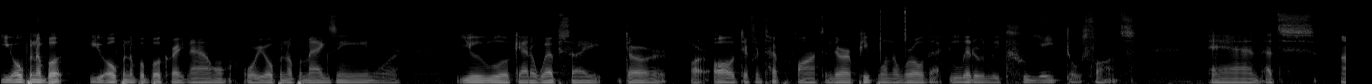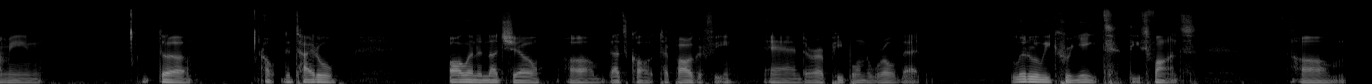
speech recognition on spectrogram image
you open a book, you open up a book right now, or you open up a magazine, or you look at a website. There are, are all different type of fonts, and there are people in the world that literally create those fonts, and that's, I mean, the oh, the title, all in a nutshell, um, that's called typography, and there are people in the world that literally create these fonts. Um,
